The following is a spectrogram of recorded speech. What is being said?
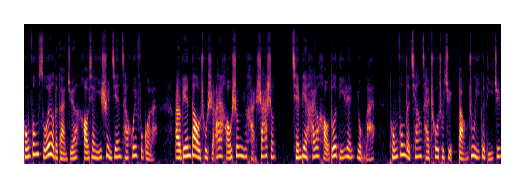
童风所有的感觉好像一瞬间才恢复过来，耳边到处是哀嚎声与喊杀声，前边还有好多敌人涌来，童风的枪才戳出去挡住一个敌军，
